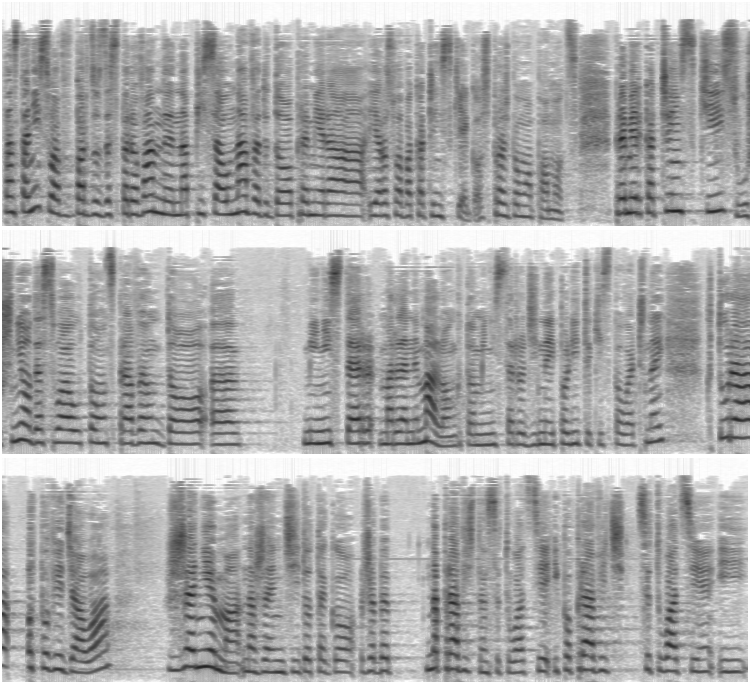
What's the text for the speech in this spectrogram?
Pan Stanisław, bardzo zdesperowany, napisał nawet do premiera Jarosława Kaczyńskiego z prośbą o pomoc. Premier Kaczyński słusznie odesłał tą sprawę do e, minister Marleny Maląg, to minister rodziny i polityki społecznej, która odpowiedziała, że nie ma narzędzi do tego, żeby naprawić tę sytuację i poprawić sytuację i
